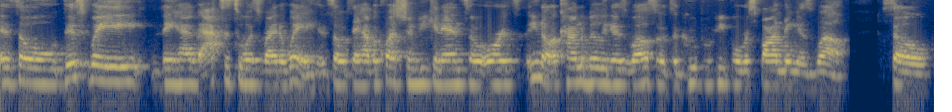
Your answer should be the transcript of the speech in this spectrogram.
And so this way they have access to us right away. And so if they have a question, we can answer, or it's, you know, accountability as well. So it's a group of people responding as well. So,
